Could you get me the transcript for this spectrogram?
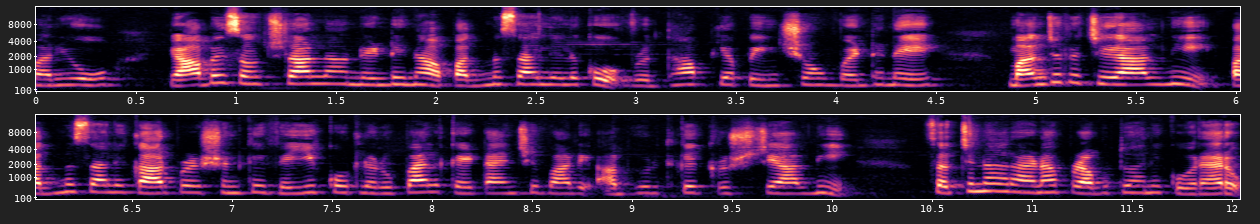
మరియు యాభై సంవత్సరాల నిండిన పద్మశాలీలకు వృద్ధాప్య పింఛం వెంటనే మంజూరు చేయాలని పద్మశాలి కార్పొరేషన్కి వెయ్యి కోట్ల రూపాయలు కేటాయించి వారి అభివృద్ధికి కృషి చేయాలని సత్యనారాయణ ప్రభుత్వాన్ని కోరారు.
